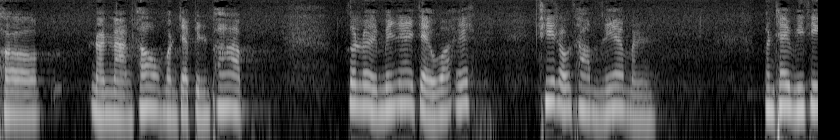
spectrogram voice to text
พอนานๆเข้ามันจะเป็นภาพ ก็เลยไม่แน่ใจว่า เอ๊ะ ที่เราทำเนี่ยมัน มันใช่วิธี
